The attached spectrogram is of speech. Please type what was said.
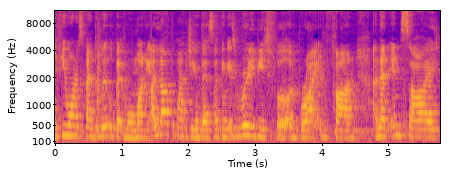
if you want to spend a little bit more money. I love the packaging of this. I think it's really beautiful and bright and fun. And then inside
